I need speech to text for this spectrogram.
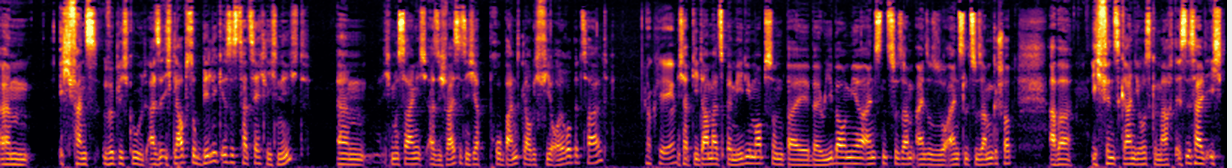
Ähm, ich fand es wirklich gut. Also ich glaube, so billig ist es tatsächlich nicht. Ähm, ich muss sagen, ich, also ich weiß es nicht, ich habe pro Band, glaube ich, 4 Euro bezahlt. Okay. Ich habe die damals bei Medimobs und bei, bei Rebau mir einzeln zusammen, also so einzeln zusammengeshoppt. Aber ich finde es grandios gemacht. Es ist halt, ich,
